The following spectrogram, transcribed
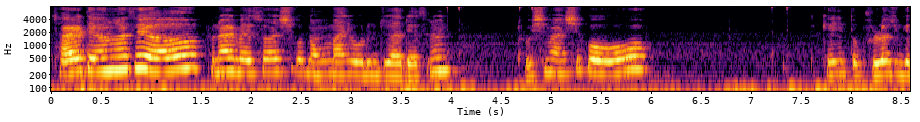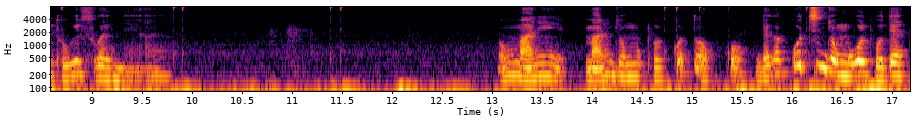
잘 대응하세요. 분할 매수하시고 너무 많이 오른 자리에서는 조심하시고 괜히 또 불러준 게 독일 수가 있네. 아유. 너무 많이 많은 종목 볼 것도 없고 내가 꽂힌 종목을 보되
